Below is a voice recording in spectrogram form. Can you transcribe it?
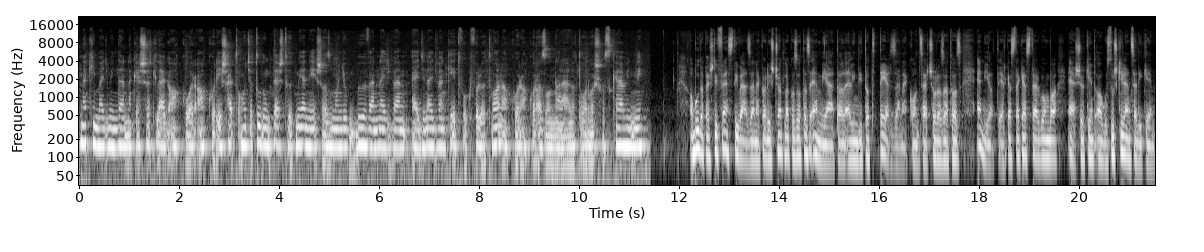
neki megy mindennek esetleg, akkor, akkor, és hát hogyha tudunk testhőt mérni, és az mondjuk bőven 41-42 fok fölött van, akkor, akkor azonnal állatorvoshoz kell vinni. A budapesti fesztiválzenekar is csatlakozott az Emmi által elindított térzene koncertsorozathoz. Emiatt érkeztek Esztergomba elsőként augusztus 9-én.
